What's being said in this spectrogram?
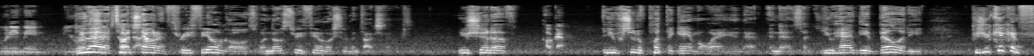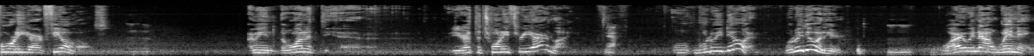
what do you mean? You were had a 16 touchdown and three field goals when those three field goals should have been touchdowns. You should have. Okay. you should have put the game away in that in that sense. You had the ability because you're kicking 40 yard field goals. Mhm. I mean, the one at the uh, you're at the 23 yard line. What are we doing? What are we doing here? Mhm. Why are we not winning?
